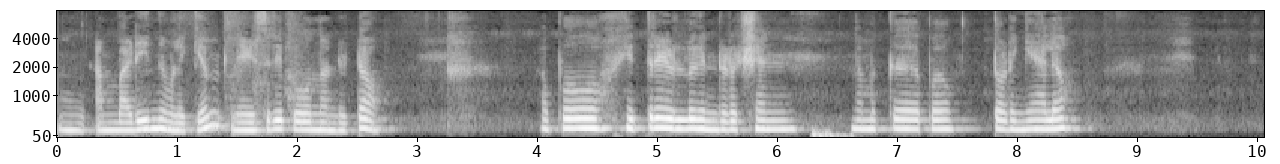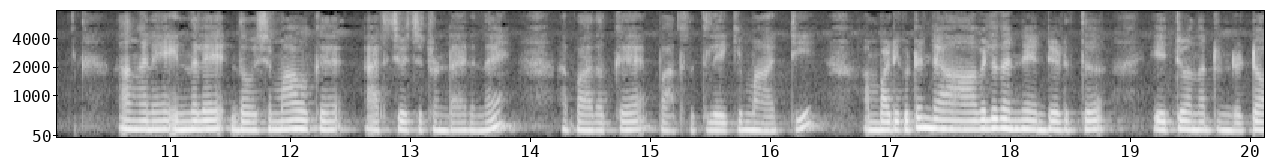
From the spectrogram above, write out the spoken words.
ഉം, എന്ന് വിളിക്കും. നഴ്സറി പോകുന്നുണ്ട് കേട്ടോ അപ്പോൾ ഇത്രയേ ഉള്ളൂ ഇൻട്രൊഡക്ഷൻ നമുക്ക് ഇപ്പോൾ തുടങ്ങിയാലോ? അങ്ങനെ ഇന്നലെ ദോശമാവൊക്കെ അരച്ച് വെച്ചിട്ടുണ്ടായിരുന്നേ. അപ്പോൾ അതൊക്കെ പാത്രത്തിലേക്ക് മാറ്റി അമ്പാടിക്കുട്ടൻ രാവിലെ തന്നെ എന്റെ അടുത്ത് ഏറ്റു വന്നിട്ടുണ്ട് കേട്ടോ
